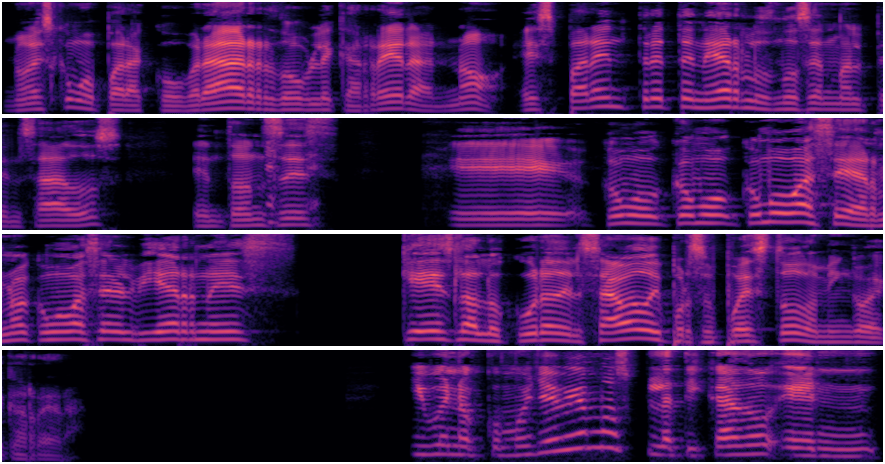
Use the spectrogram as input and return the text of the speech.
No es como para cobrar doble carrera, no, es para entretenerlos, no sean mal pensados. Entonces, eh, ¿cómo, cómo, cómo va a ser, no? ¿Cómo va a ser el viernes? ¿Qué es la locura del sábado? Y por supuesto, domingo de carrera. Y bueno, como ya habíamos platicado en,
